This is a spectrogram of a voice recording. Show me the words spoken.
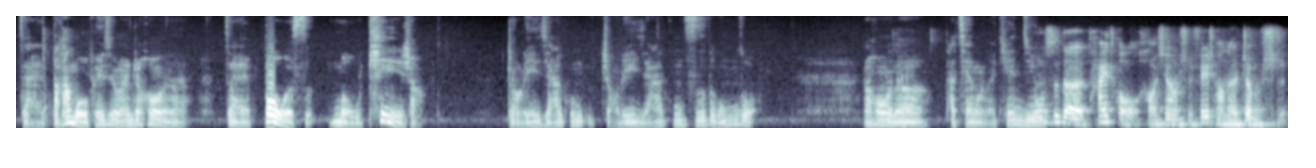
在达某培训完之后呢，在 Boss 某聘上找了一家公找了一家公司的工作，然后呢，他前往了天津公，司的 title 好像是非常的正式，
